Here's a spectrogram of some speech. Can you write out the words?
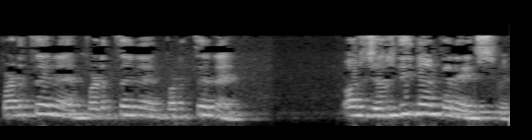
پڑھتے رہیں پڑھتے رہیں پڑھتے رہیں۔ اور جلدی نہ کریں اس میں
